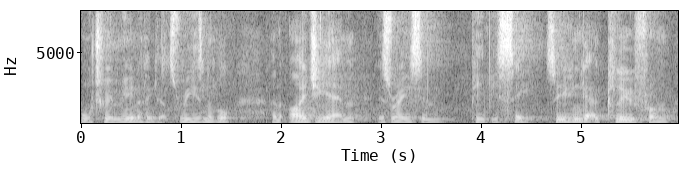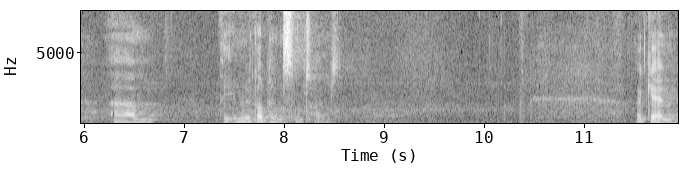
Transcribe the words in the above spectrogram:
autoimmune, I think that's reasonable, and IgM is raised in PBC. So you can get a clue from um, the immunoglobulins sometimes. Again,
